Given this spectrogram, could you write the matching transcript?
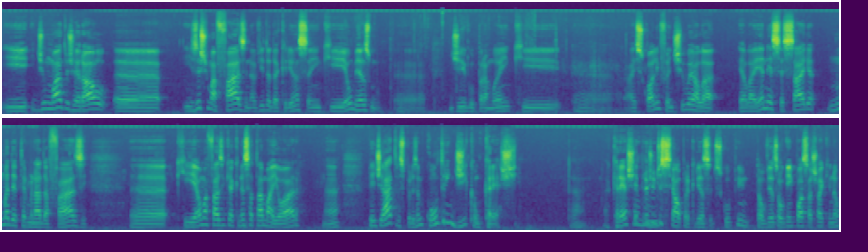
E, de um modo geral, é, existe uma fase na vida da criança em que eu mesmo é, digo para a mãe que é, a escola infantil ela, ela é necessária numa determinada fase, é, que é uma fase em que a criança está maior, né? Pediatras, por exemplo, contraindicam creche. Tá? A creche é uhum. é prejudicial para a criança, desculpem, talvez alguém possa achar que não.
